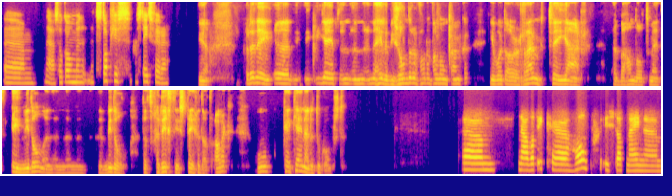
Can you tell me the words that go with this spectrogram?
Um, nou, zo komen we met stapjes steeds verder. Ja. René, uh, jij hebt een, een, een hele bijzondere vorm van longkanker. Je wordt al ruim twee jaar uh, behandeld met één middel, een, een, een, middel dat gericht is tegen dat alk. Hoe kijk jij naar de toekomst? Um, nou, wat ik uh, hoop is dat mijn, uh,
